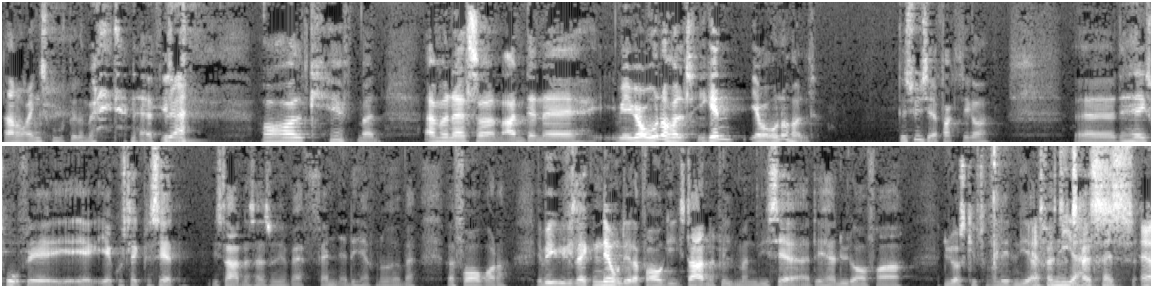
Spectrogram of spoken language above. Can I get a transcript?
Der er nogle ringe skuespillere med i den her film. Ja. Hold kæft, mand. Jamen altså, nej, men den er... Jeg var underholdt. Igen, jeg var underholdt. Det synes jeg faktisk, gør. Uh, det havde jeg ikke troet, for jeg, jeg, jeg, kunne slet ikke placere den i starten. Og så sådan, hvad fanden er det her for noget? Hvad, hvad foregår der? Jeg ved, vi slet ikke nævne det, der foregik i starten af filmen, men lige ser det her nytår fra nytårsskiftet fra Ja, 1959 fra til 59. 60 Ja.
